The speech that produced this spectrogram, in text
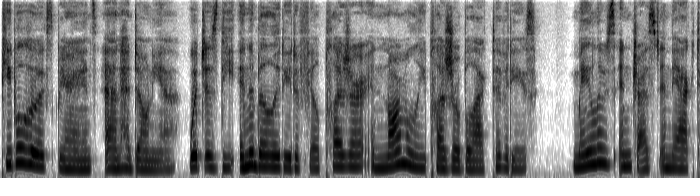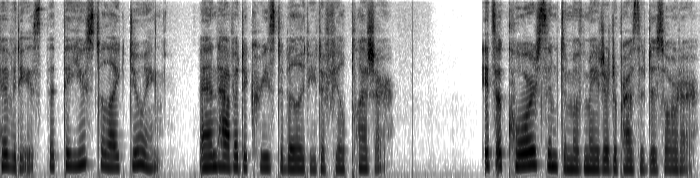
People who experience anhedonia, which is the inability to feel pleasure in normally pleasurable activities, may lose interest in the activities that they used to like doing and have a decreased ability to feel pleasure. It's a core symptom of major depressive disorder,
